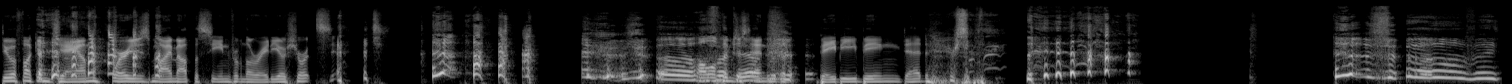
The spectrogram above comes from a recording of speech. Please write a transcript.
Do a fucking jam where you just mime out the scene from the radio shorts. oh, all of them just hell. end with a baby being dead or something. oh man.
